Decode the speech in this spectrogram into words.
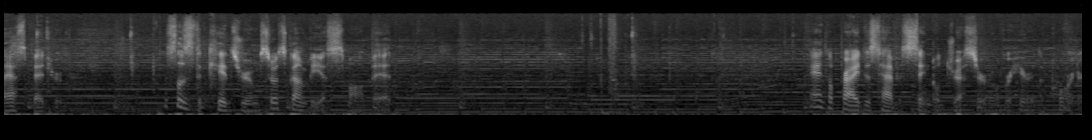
Last bedroom. This is the kids' room, so it's gonna be a small bed. And he'll probably just have a single dresser over here in the corner.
